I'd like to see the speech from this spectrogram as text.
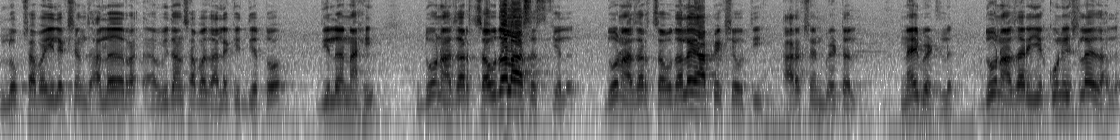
लोकसभा इलेक्शन झालं र विधानसभा झालं की देतो दिलं नाही. दोन हजार चौदाला असंच केलं. दोन हजार चौदालाही अपेक्षा होती आरक्षण भेटल नाही भेटलं. दोन हजार एकोणीसला झालं.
